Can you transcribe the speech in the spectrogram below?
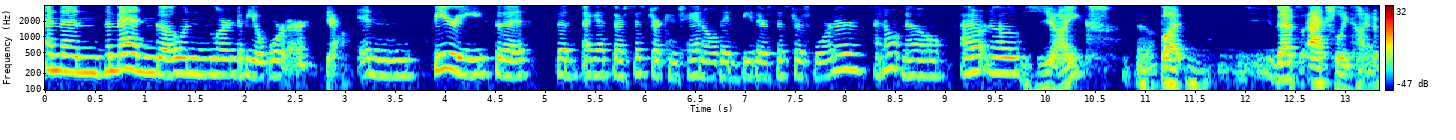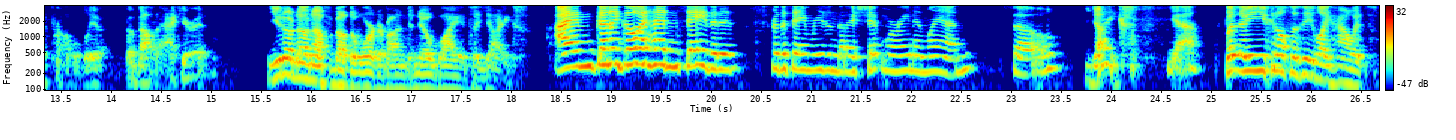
And then the men go and learn to be a warder. Yeah. In theory, so that if the I guess their sister can channel, they'd be their sister's warder. I don't know. I don't know. Yikes! So But that's actually kind of probably about accurate. You don't know enough about the Warder Bond to know why it's a yikes. I'm gonna go ahead and say that it's for the same reason that I ship Moiraine and Lan. So Yikes! yeah. But I mean, you can also see like how it's.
